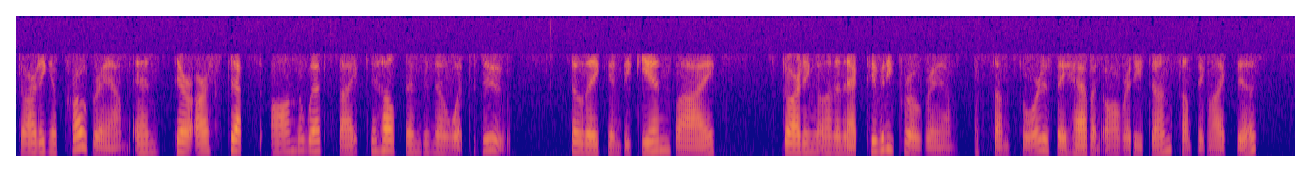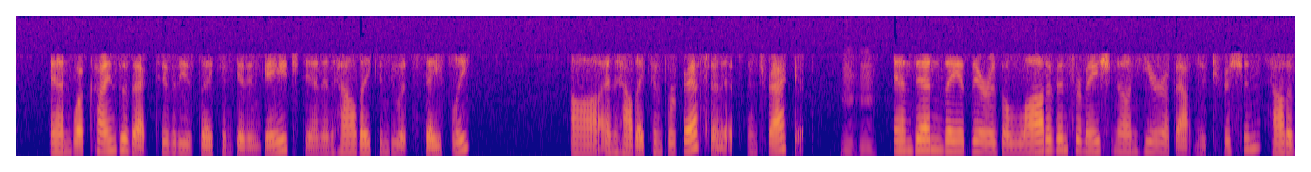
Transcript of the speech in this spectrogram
starting a program. And there are steps on the website to help them to know what to do. So they can begin by starting on an activity program of some sort if they haven't already done something like this, and what kinds of activities they can get engaged in and how they can do it safely, uh, and how they can progress in it and track it. Mm-hmm. And then they, there is a lot of information on here about nutrition, how to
